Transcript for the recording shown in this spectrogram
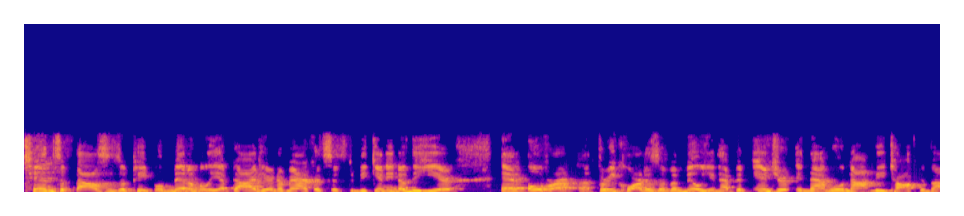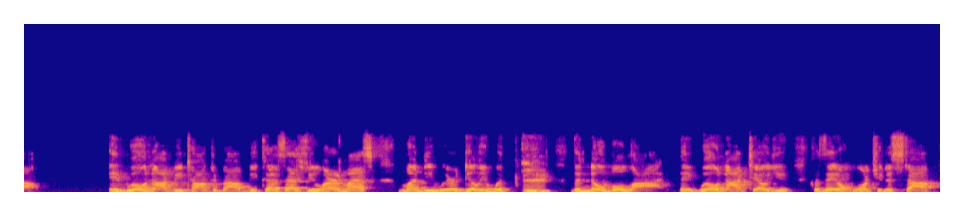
Tens of thousands of people minimally have died here in America since the beginning of the year, and over uh, three quarters of a million have been injured, and that will not be talked about. It will not be talked about because, as you learned last Monday, we are dealing with the noble lie. They will not tell you because they don't want you to stop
